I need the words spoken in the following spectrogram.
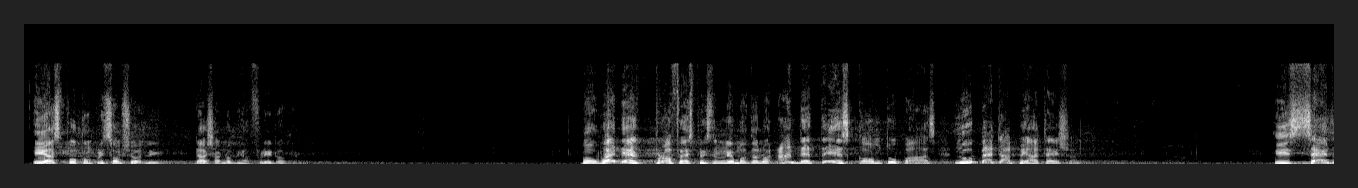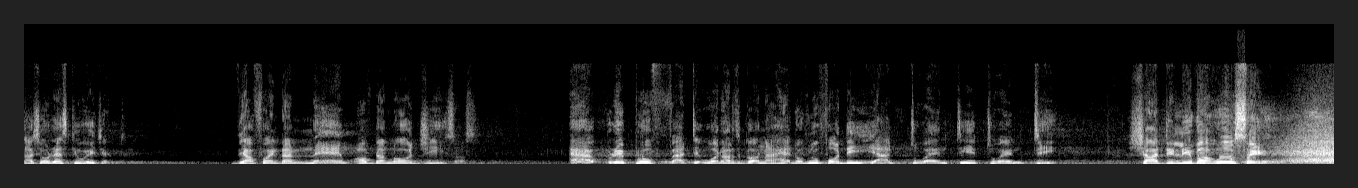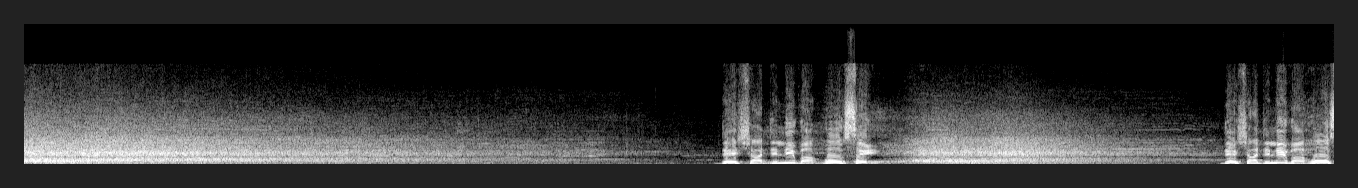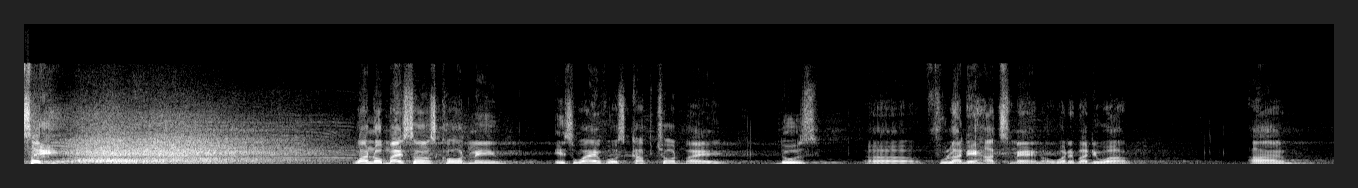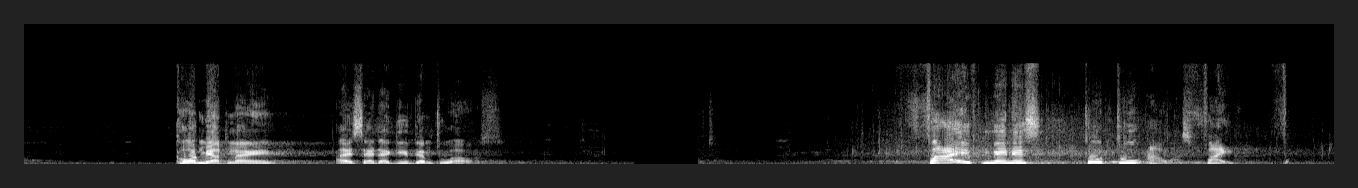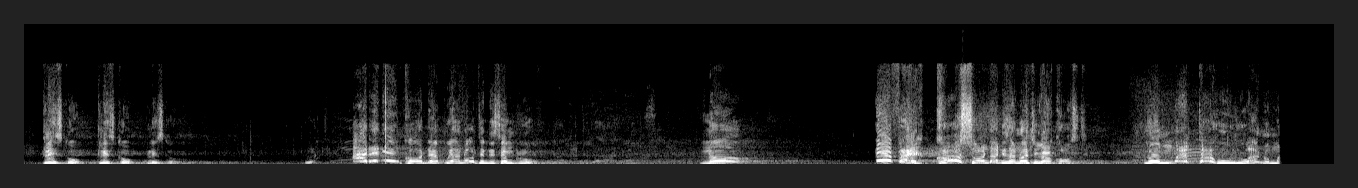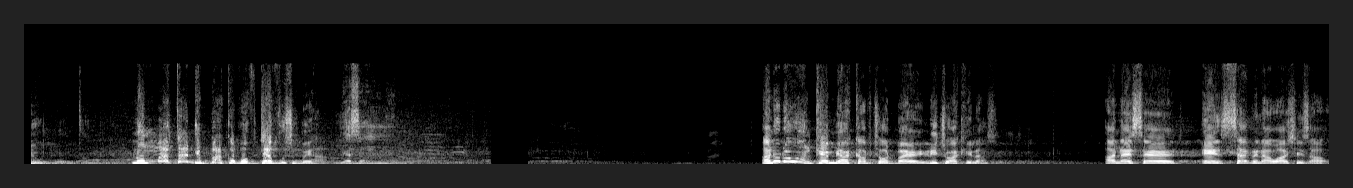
He has spoken presumptuously, thou shalt not be afraid of him. But when the prophet speaks in the name of the Lord and the things come to pass, you better pay attention. He sent as your rescue agent. Therefore, in the name of the Lord Jesus, every prophetic word that's gone ahead of you for the year 2020 shall deliver wholesale. They shall deliver wholesale. They shall deliver wholesale. One of my sons called me. His wife was captured by those uh, Fulani herdsmen or whatever they were. Called me at nine. I said, I give them two hours. Five minutes to two hours. Five. Please go, please go, please go. Call them. We are not in the same group. No. If I curse you under this anointing, you are cursed. No matter who you are, no matter who you, no matter the backup of devils you may have. Yes, sir. Another one came here captured by ritual killers. And I said, in seven hours, she's out.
